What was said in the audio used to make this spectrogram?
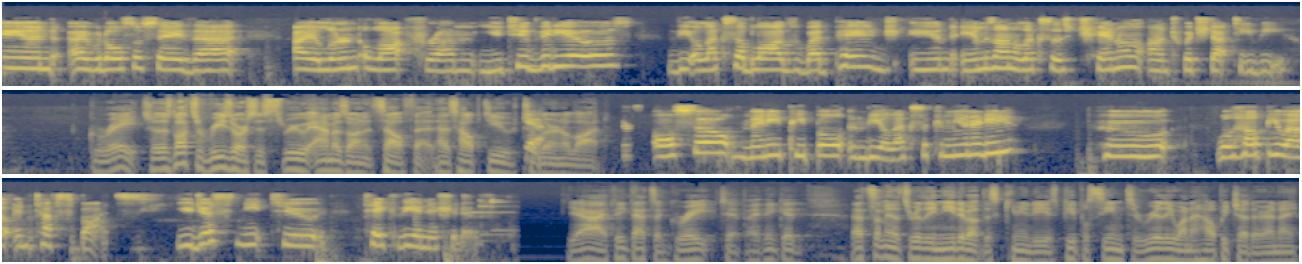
And I would also say that I learned a lot from YouTube videos, the Alexa Blogs webpage, and Amazon Alexa's channel on twitch.tv. Great. So there's lots of resources through Amazon itself that has helped you to Yeah. learn a lot. There's also many people in the Alexa community who will help you out in tough spots. You just need to take the initiative. Yeah, I think that's a great tip. I think it that's something that's really neat about this community is people seem to really want to help each other, and I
